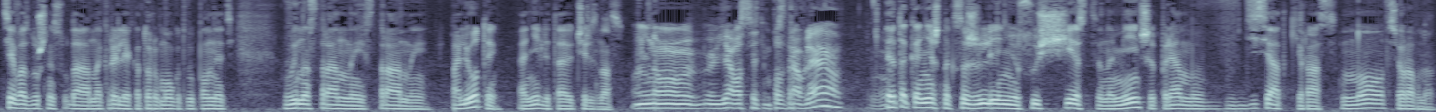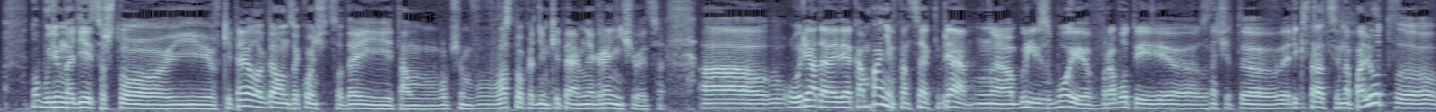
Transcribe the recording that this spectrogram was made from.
те воздушные суда на крыле, которые могут выполнять в иностранные страны полеты, они летают через нас. Ну, я вас с этим поздравляю. Это, конечно, к сожалению, существенно меньше, прямо в десятки раз, но все равно. Ну, будем надеяться, что и в Китае локдаун закончится, да, и там, в общем, Восток одним Китаем не ограничивается. А у ряда авиакомпаний в конце октября м, были сбои в работе, э, значит, э, регистрации на полет. Э,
